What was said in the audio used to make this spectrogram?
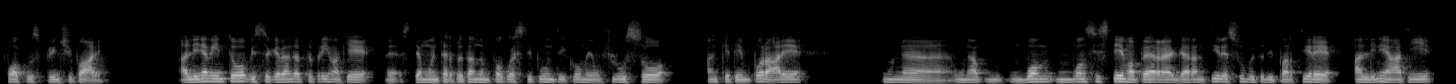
focus principale. Allineamento, visto che abbiamo detto prima che eh, stiamo interpretando un po' questi punti come un flusso anche temporale, un, una, un, buon, un buon sistema per garantire subito di partire allineati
